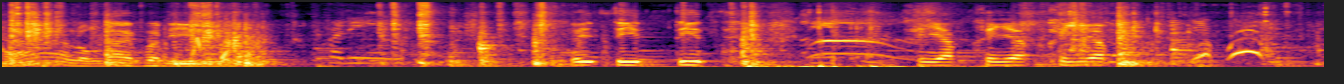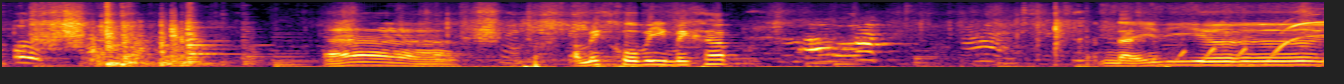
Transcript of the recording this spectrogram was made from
อ่าลงได้พอดีเลยพอดีเฮ้ยติดติดขยับขยับขยับโอ้อ่า เอาแมคโครไปอีกไหมครับเอาครับอันไหนดีเอ้ย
